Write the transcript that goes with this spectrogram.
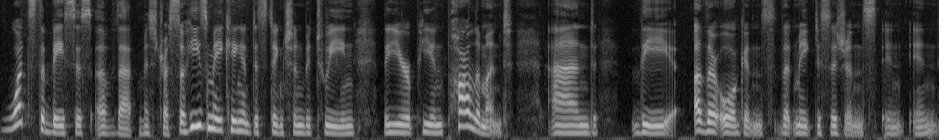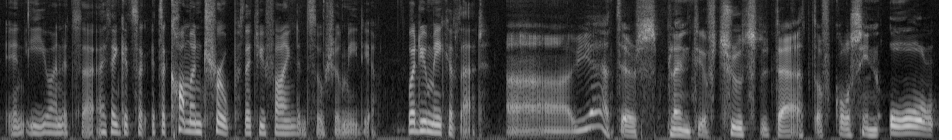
What's the basis of that mistrust? So he's making a distinction between the European Parliament and the other organs that make decisions in, in, in EU, and it's a, I think it's a it's a common trope that you find in social media. What do you make of that? Uh, yeah, there's plenty of truth to that. Of course, in all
